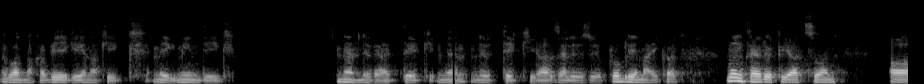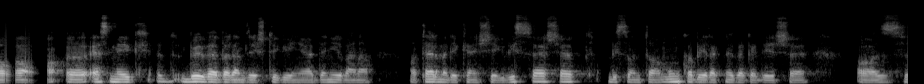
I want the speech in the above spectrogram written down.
vannak a végén, akik még mindig nem növelték, nem nőtték ki az előző problémáikat. Munkaerőpiacon a, a, ez még bővebb elemzést igényel, de nyilván a, a termelékenység visszaesett, viszont a munkabérek növekedése az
